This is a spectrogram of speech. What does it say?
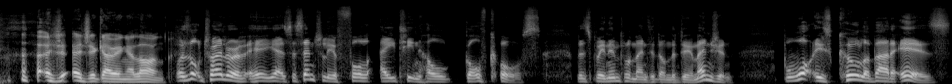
as, as you're going along. Well, there's a little trailer of it here. Yeah, it's essentially a full 18 hole golf course that's been implemented on the Doom engine. But what is cool about it is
